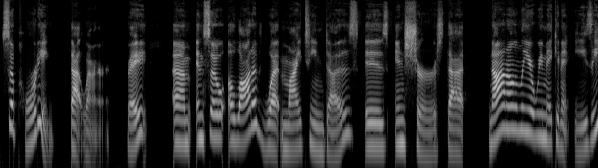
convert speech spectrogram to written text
supporting that learner, right? Um, and so a lot of what my team does is ensures that not only are we making it easy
